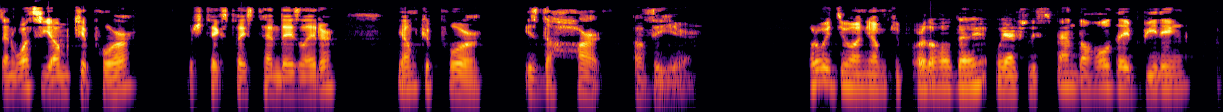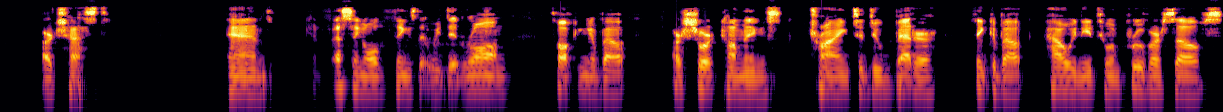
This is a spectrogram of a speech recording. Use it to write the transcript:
then what's Yom Kippur, which takes place 10 days later? Yom Kippur is the heart of the year. What do we do on Yom Kippur the whole day? We actually spend the whole day beating our chest and confessing all the things that we did wrong, talking about our shortcomings, trying to do better, think about how we need to improve ourselves.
